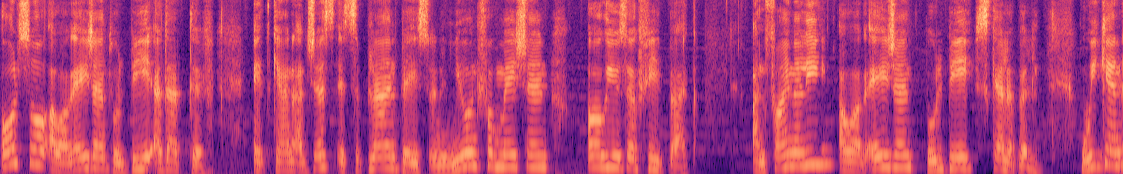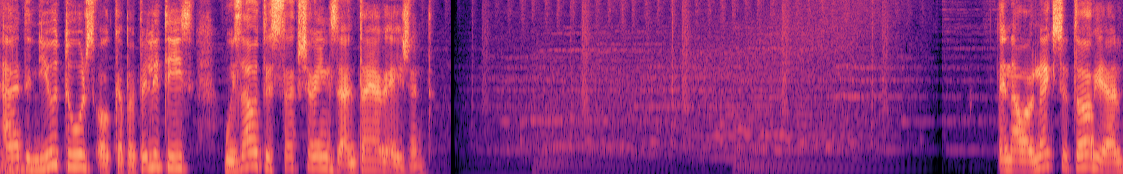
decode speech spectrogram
Also, our agent will be adaptive. It can adjust its plan based on new information or user feedback. And finally, our agent will be scalable. We can add new tools or capabilities without restructuring the entire agent. In our next tutorial,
